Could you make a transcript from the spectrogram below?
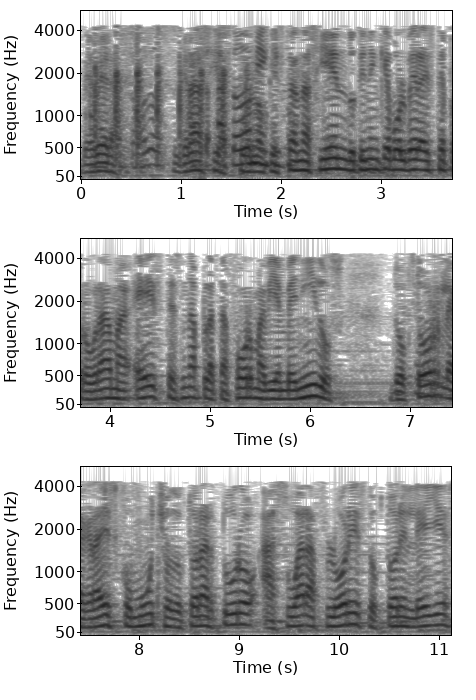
De veras. Gracias por lo que están haciendo. Tienen que volver a este programa. Esta es una plataforma. Bienvenidos. Doctor, le agradezco mucho, doctor Arturo Azuara Flores, doctor en leyes.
